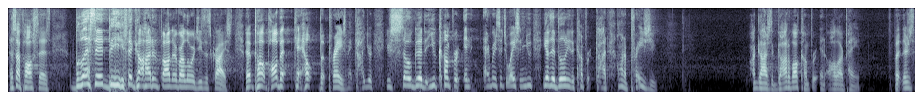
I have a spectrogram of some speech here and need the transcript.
That's why Paul says, Blessed be the God and Father of our Lord Jesus Christ. Paul, Paul can't help but praise. Man, God, you're, you're so good that you comfort in every situation. You, you have the ability to comfort. God, I want to praise you. Our God is the God of all comfort and all our pain. But there's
